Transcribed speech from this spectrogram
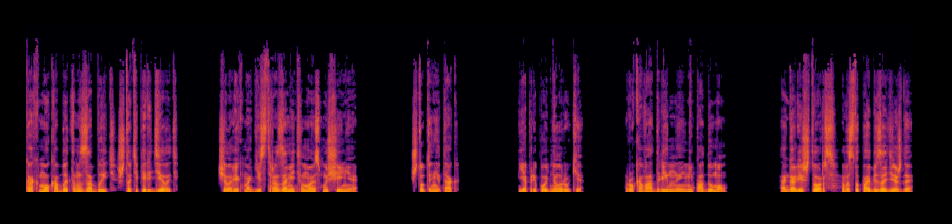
Как мог об этом забыть? Что теперь делать? Человек-магистра заметил мое смущение. Что-то не так? Я приподнял руки. Рукава длинные, не подумал. «Оголишь торс, выступай без одежды.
